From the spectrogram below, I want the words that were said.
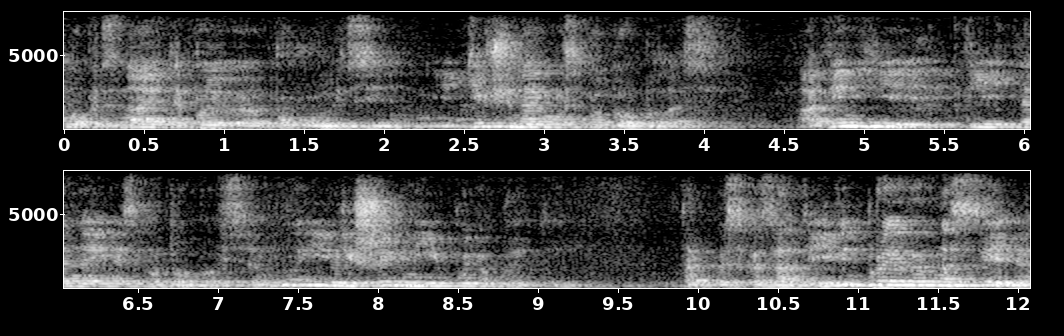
хлопець, знаєте, по, е, по вулиці, і дівчина йому сподобалась, а він їй, для неї не сподобався. Ну і вирішив її полюбити, так би сказати. І він проявив насилля.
